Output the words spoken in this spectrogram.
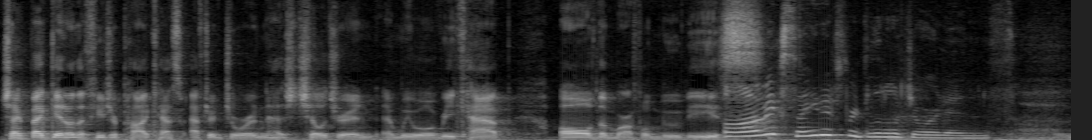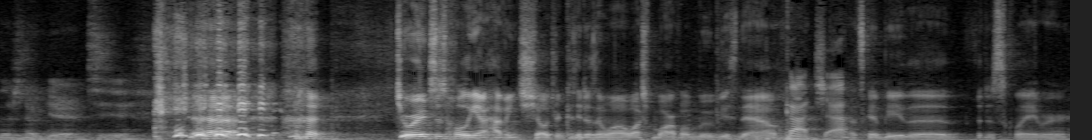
Check back in on the future podcast after Jordan has children, and we will recap all the Marvel movies. Oh, I'm excited for little Jordans. There's no guarantee. Jordan's just holding out having children because he doesn't want to watch Marvel movies now. Gotcha. That's gonna be the the disclaimer.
